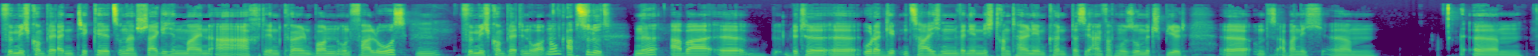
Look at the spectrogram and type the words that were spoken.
Für mich komplett beiden Tickets und dann steige ich in meinen A8 in Köln-Bonn und fahre los. Mhm. Für mich komplett in Ordnung. Absolut. Ne? Aber äh, bitte, äh, oder gebt ein Zeichen, wenn ihr nicht dran teilnehmen könnt, dass ihr einfach nur so mitspielt äh, und es aber nicht ähm, ähm, äh,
